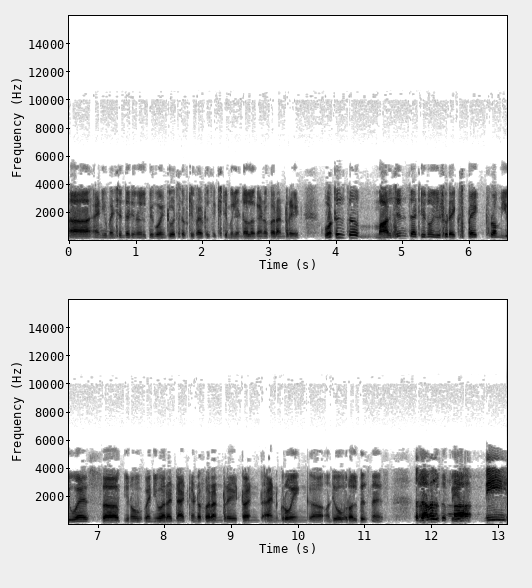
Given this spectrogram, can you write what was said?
uh, and you mentioned that, you know, you'll be going towards 55 to 60 million dollar kind of a run rate. What is the margins that, you know, you should expect from U.S., uh, you know, when you are at that kind of a run rate and, and growing uh, on the overall business? So, Dhaval, uh, we,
